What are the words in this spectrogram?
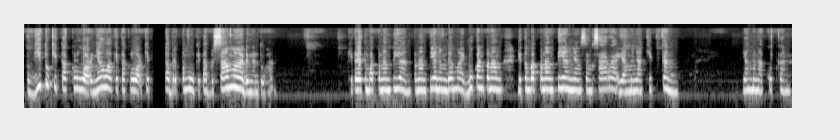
Begitu kita keluar, nyawa kita keluar, kita bertemu, kita bersama dengan Tuhan. Kita di tempat penantian, penantian yang damai, bukan penan, di tempat penantian yang sengsara, yang menyakitkan, yang menakutkan.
